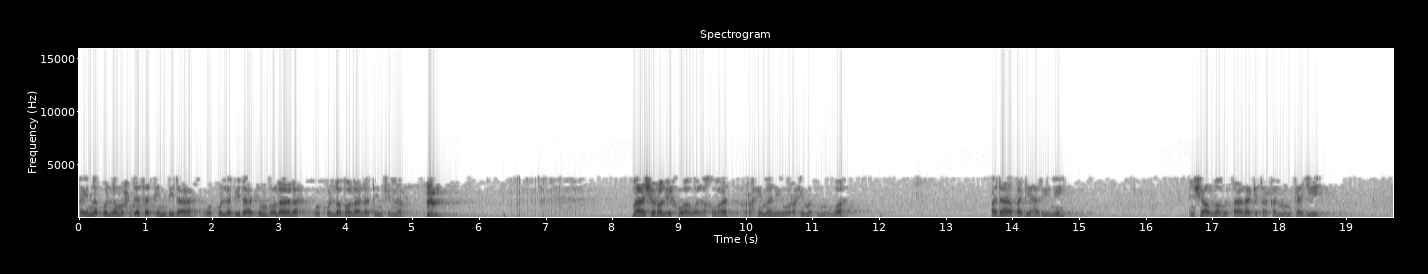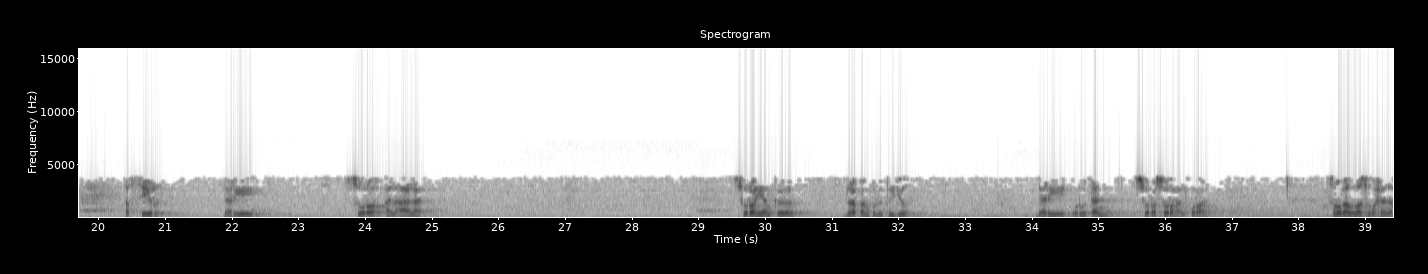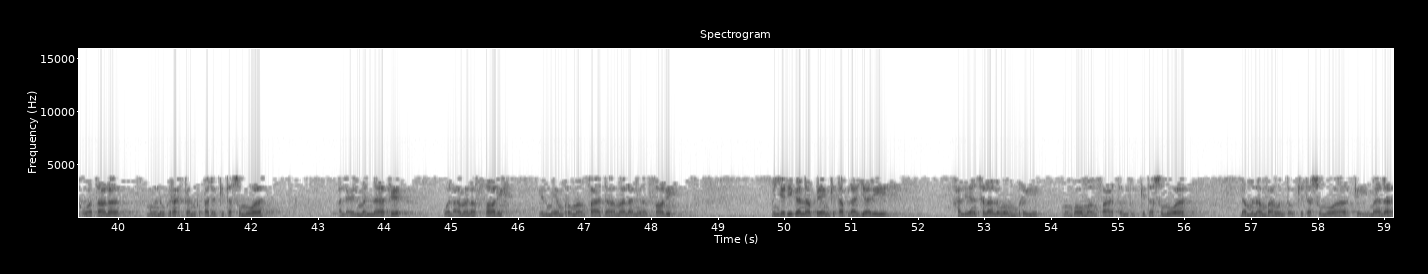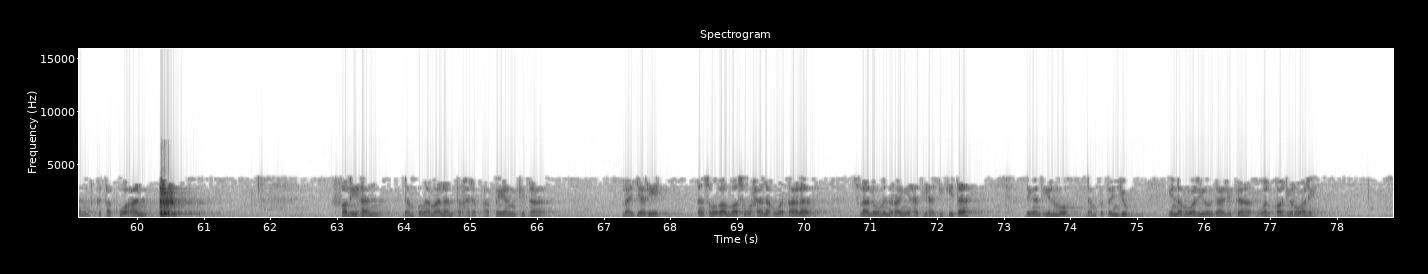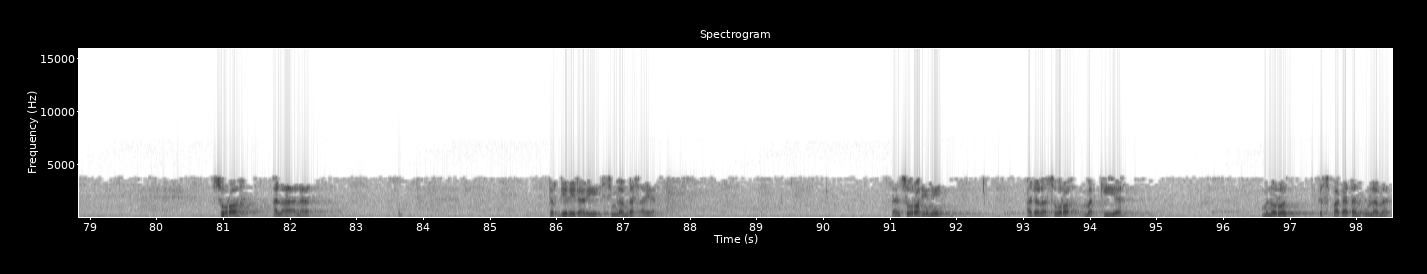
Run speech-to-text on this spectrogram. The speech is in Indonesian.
فإن كل محدثة بدعة وكل بدعة ضلالة وكل ضلالة في النار. معاشر الإخوة والأخوات رحمني ورحمكم الله. pada pagi hari ini insyaallah taala kita akan mengkaji tafsir dari surah al-a'la. Surah yang ke 87 dari urutan surah-surah Al-Qur'an. Semoga Allah Subhanahu wa taala menganugerahkan kepada kita semua al-ilm nafi' wal amal salih, ilmu yang bermanfaat dan amalan yang salih. Menjadikan apa yang kita pelajari hal yang selalu memberi membawa manfaat untuk kita semua dan menambah untuk kita semua keimanan, ketakwaan, kesalihan dan pengamalan terhadap apa yang kita pelajari. Dan semoga Allah Subhanahu wa taala selalu menerangi hati-hati kita dengan ilmu dan petunjuk. Innahu waliyyu dzalika wal qadiru alaih Surah Al-A'la terdiri dari 19 ayat. Dan surah ini adalah surah Makkiyah menurut kesepakatan ulama.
